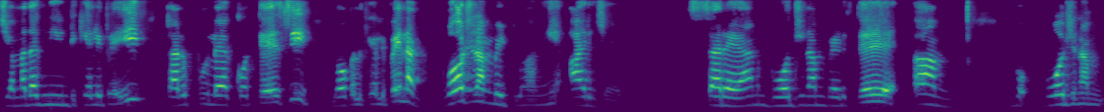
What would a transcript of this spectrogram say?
జమదగ్ని ఇంటికి వెళ్ళిపోయి తలుపులే కొట్టేసి లోపలికి వెళ్ళిపోయి నాకు భోజనం పెట్టు అని ఆడిచాడు సరే అని భోజనం పెడితే ఆ భో- భోజనం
